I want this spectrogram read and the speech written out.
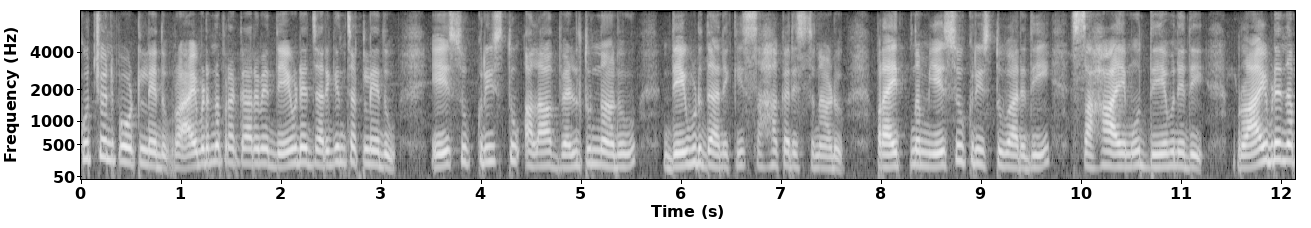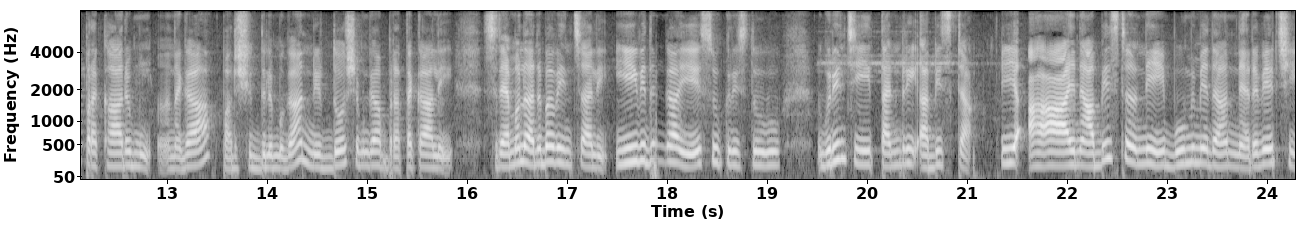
కూర్చొని పోవట్లేదు రాయబడిన ప్రకారమే దేవుడే జరిగించట్లేదు. ఏసుక్రీస్తు అలా వెళ్తున్నాడు. దేవుడు దానికి సహకరిస్తున్నాడు. ప్రయత్నం ఏసుక్రీస్తు వారిది సహాయము దేవునిది. రాయబడిన ప్రకారము అనగా పరిశుద్ధులముగా నిర్దోషంగా బ్రతకాలి. శ్రమలు అనుభవించాలి. ఈ విధంగా ఏసుక్రీస్తు గురించి తండ్రి అభిష్ట ఈ ఆయన అభిష్టాన్ని భూమి మీద నెరవేర్చి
